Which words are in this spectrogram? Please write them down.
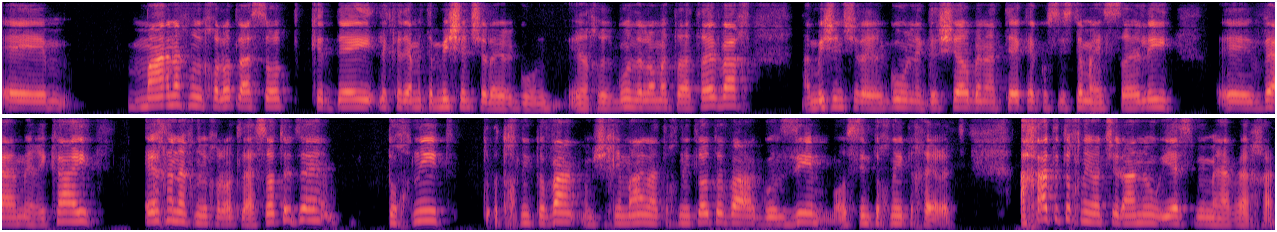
אמ, מה אנחנו יכולות לעשות כדי לקדם את ה-mission של הארגון. אנחנו ארגון ללא מטרת רווח, המישן של הארגון לגשר בין הטק אקוסיסטם הישראלי אה, והאמריקאי, איך אנחנו יכולות לעשות את זה? תוכנית, תוכנית טובה, ממשיכים הלאה, תוכנית לא טובה, גונזים, עושים תוכנית אחרת. אחת התוכניות שלנו היא SB 101.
